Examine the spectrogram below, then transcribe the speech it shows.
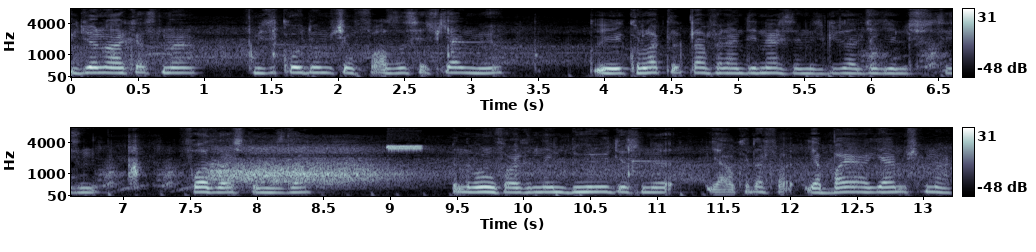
videonun arkasına müzik koyduğum için fazla ses gelmiyor. E, kulaklıktan falan dinlerseniz güzelce gelir sesin fazla açtığımızda. Ben de bunun farkındayım. Düğün videosunda ya o kadar ya bayağı gelmiş ama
